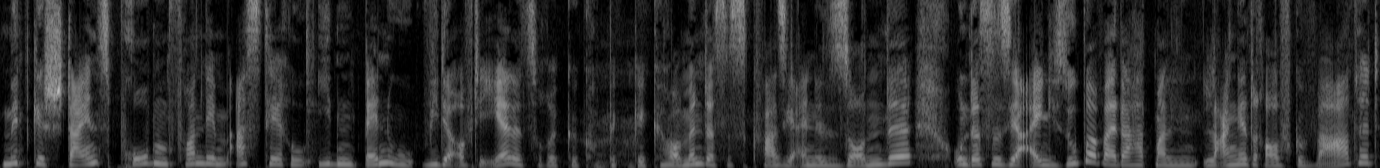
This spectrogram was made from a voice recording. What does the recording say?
mit Gesteinsproben von dem Asteroiden Bennu wieder auf die Erde zurückgekommen. Das ist quasi eine Sonde und das ist ja eigentlich super, weil da hat man lange drauf gewartet.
